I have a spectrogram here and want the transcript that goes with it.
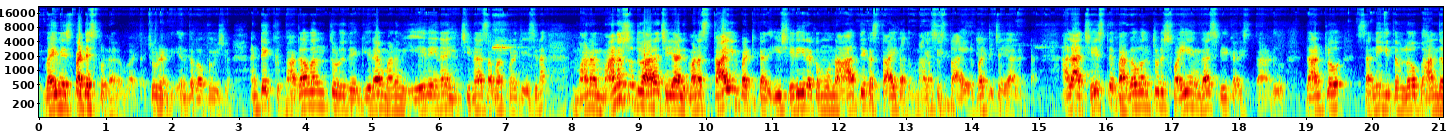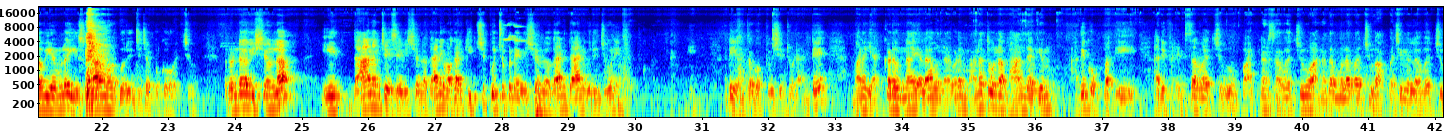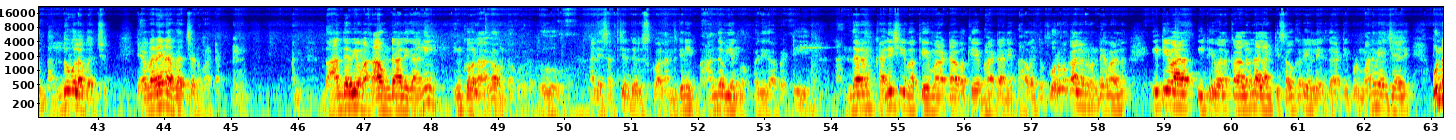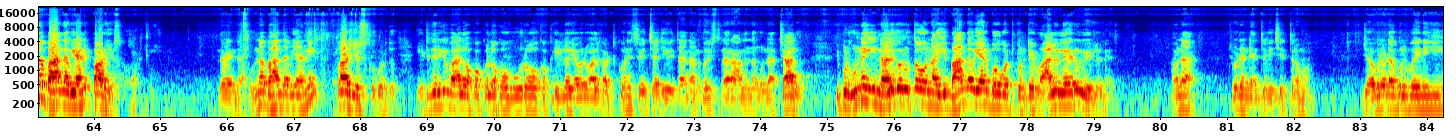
భయం వేసి పట్టేసుకున్నారు అన్నమాట. చూడండి ఎంత గొప్ప విషయం. అంటే భగవంతుడి దగ్గర మనం ఏదైనా ఇచ్చినా సమర్పణ చేసినా మన మనసు ద్వారా చేయాలి. మన స్థాయిని బట్టి కాదు. ఈ శరీరకము ఉన్న ఆర్థిక స్థాయి కాదు. మనసు స్థాయిని బట్టి చేయాలంట. అలా చేస్తే భగవంతుడు స్వయంగా స్వీకరిస్తాడు. దాంట్లో సన్నిహితంలో బాంధవ్యంలో ఈ సుధాము గురించి చెప్పుకోవచ్చు. రెండవ విషయంలో ఈ దానం చేసే విషయంలో కానీ ఒకరికి ఇచ్చి పుచ్చుకునే విషయంలో కానీ దాని గురించి కూడా నేను చెప్పుకోవాలి అంటే ఎంత గొప్ప విషయం చూడ. అంటే మనం ఎక్కడ ఉన్నా ఎలా ఉన్నా కూడా మనతో ఉన్న బాంధవ్యం అది గొప్పది. అది ఫ్రెండ్స్ అవ్వచ్చు పార్ట్నర్స్ అవ్వచ్చు అన్నదమ్ములు అవ్వచ్చు అప్పచిల్లులు అవ్వచ్చు బంధువులు అవ్వచ్చు ఎవరైనా అవ్వచ్చు అనమాట బాంధవ్యం అలా ఉండాలి కానీ ఇంకోలాగా ఉండకూడదు అనే సత్యం తెలుసుకోవాలి. అందుకని బాంధవ్యం గొప్పది కాబట్టి అందరం కలిసి ఒకే మాట ఒకే బాట అనే భావంతో పూర్వకాలంలో ఉండేవాళ్ళు. ఇటీవల ఇటీవల కాలంలో అలాంటి సౌకర్యం లేదు కాబట్టి ఇప్పుడు మనం ఏం చేయాలి? ఉన్న బాంధవ్యాన్ని పాడు చేసుకోవాలి అర్థమైందా? ఉన్న బాంధవ్యాన్ని పాడు చేసుకోకూడదు. ఇటు తిరిగి వాళ్ళు ఒక్కొక్కరు ఒక్కొక్క ఊరో ఒక్కొక్క ఇల్లు ఎవరు వాళ్ళు కట్టుకొని స్వేచ్ఛ జీవితాన్ని అనుభవిస్తున్నారు ఆనందంగా ఉన్నారు. చాలు. ఇప్పుడు ఉన్న ఈ నలుగురితో ఉన్న ఈ బాంధవ్యాన్ని పోగొట్టుకుంటే వాళ్ళు లేరు వీళ్ళు లేరు. అవునా? చూడండి ఎంత విచిత్రము. జబులో డబ్బులు పోయినాయి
